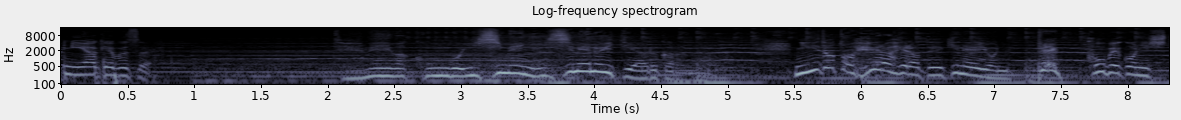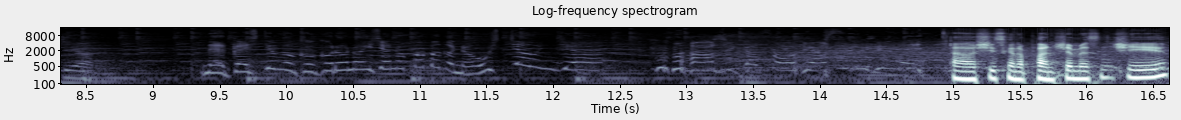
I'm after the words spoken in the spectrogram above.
にやけブスてめえは今後いじめにいじめ抜いてやるからな二度とヘラヘラできねえようにべっこべこにしてやる泣かしても心の医者のパパが治しちゃうんじゃマジかそりゃすげえ Oh, she's gonna punch him, isn't she?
